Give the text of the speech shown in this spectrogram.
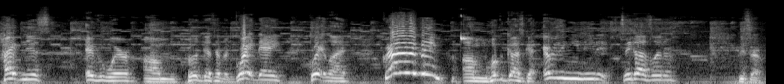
Hypeness everywhere. Um, hope you guys have a great day, great life, everything. Um, hope you guys got everything you needed. See you guys later. Peace out.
